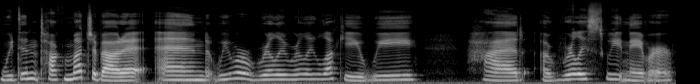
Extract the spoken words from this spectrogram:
we didn't talk much about it, and we were really, really lucky. We had a really sweet neighbor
